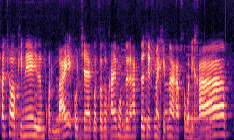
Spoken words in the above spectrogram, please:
ถ้าชอบคลิปนี้อย่าลืมกดไลค์กดแชร์กด subscribe ผมด้วยนะครับแล้วเจอกันใหม่คลิปหน้าครับ สวัสดีครับ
